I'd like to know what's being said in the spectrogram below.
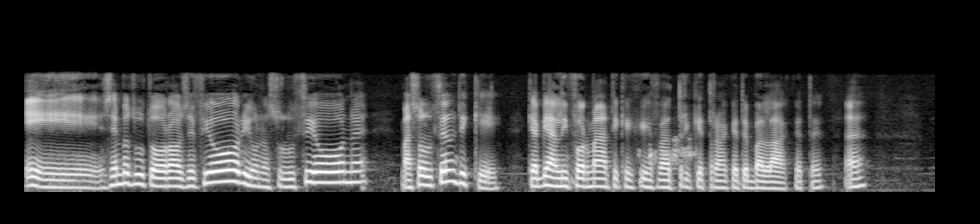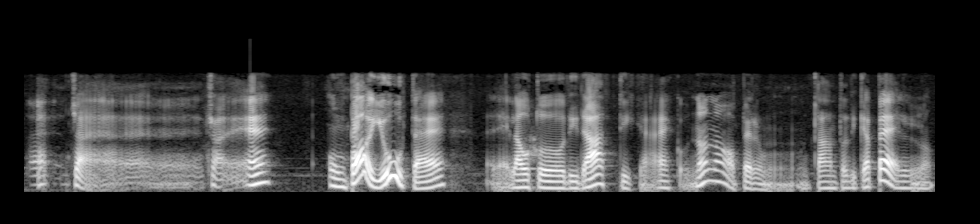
E sembra tutto rose e fiori, una soluzione, ma soluzione di che? Che abbiamo l'informatica che fa tricche tracchete e ballacchete, eh? Eh, cioè, cioè, eh? Un po' aiuta, eh? Eh, L'autodidattica, ecco, no, no, per un tanto di cappello.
